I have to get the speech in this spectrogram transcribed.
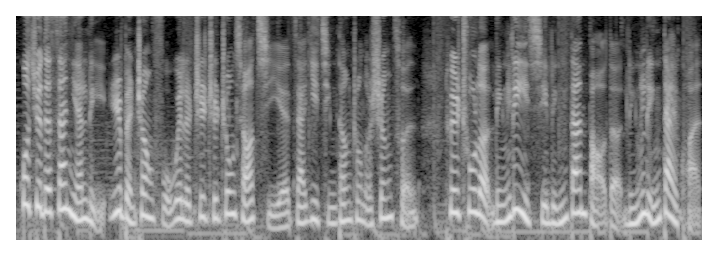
过去的三年里，日本政府为了支持中小企业在疫情当中的生存，推出了零利息、零担保的零零贷款。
